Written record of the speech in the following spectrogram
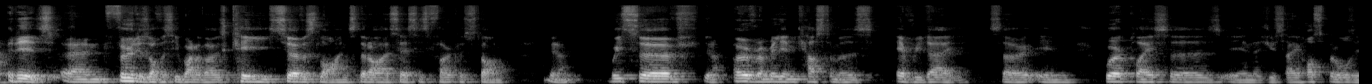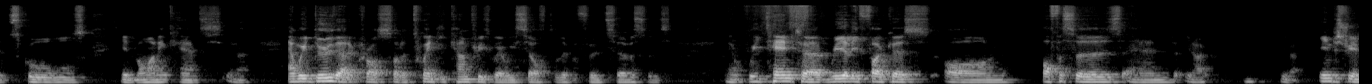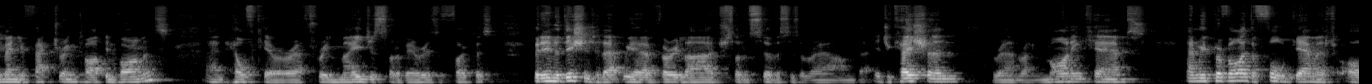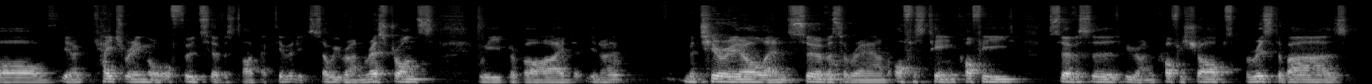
It is, and food is obviously one of those key service lines that ISS is focused on. You know, we serve you know over a million customers every day. So in workplaces, in as you say, hospitals, in schools, in mining camps, you know, and we do that across sort of 20 countries where we self-deliver food services you know, we tend to really focus on offices and you know, you know, industry and manufacturing type environments, and healthcare are our three major sort of areas of focus. But in addition to that, we have very large sort of services around education, around running mining camps, and we provide the full gamut of you know catering or food service type activities. So we run restaurants, we provide you know material and service around office tea and coffee services. We run coffee shops, barista bars.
